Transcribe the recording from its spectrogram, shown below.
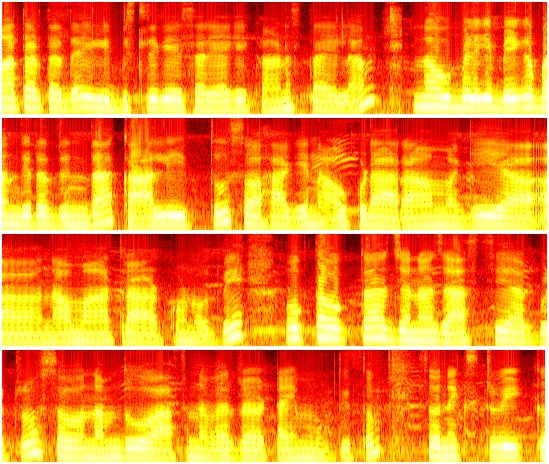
ಮಾತಾಡ್ತಾ ಇದ್ದೆ. ಇಲ್ಲಿ ಬಿಸಿಲಿಗೆ ಸರಿಯಾಗಿ ಕಾಣಿಸ್ತಾ ಇಲ್ಲ. ನಾವು ಬೆಳಿಗ್ಗೆ ಬೇಗ ಬಂದಿರೋದ್ರಿಂದ ಖಾಲಿ ಇತ್ತು. ಸೊ ಹಾಗೆ ನಾವು ಕೂಡ ಆರಾಮಾಗಿ ನಾವು ಮಾತ್ರ ಆಡ್ಕೊಂಡು ಹೋದ್ವಿ. ಹೋಗ್ತಾ ಹೋಗ್ತಾ ಜನ ಜಾಸ್ತಿ ಆಗಿಬಿಟ್ರು. ಸೊ ನಮ್ಮದು ಹಾಫ್ ಆನ್ ಅವರ್ ಟೈಮ್ ಮುಗ್ದಿತ್ತು. ಸೊ ನೆಕ್ಸ್ಟ್ ವೀಕ್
